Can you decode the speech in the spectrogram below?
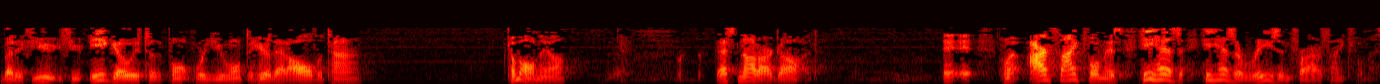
But if you if your ego is to the point where you want to hear that all the time, come on now. That's not our God. It, it, when our thankfulness, He has He has a reason for our thankfulness,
